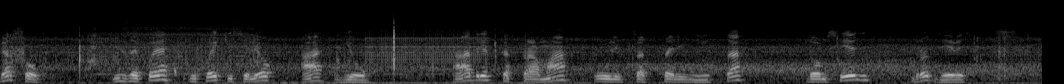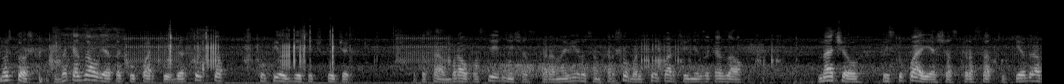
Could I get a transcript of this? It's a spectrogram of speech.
горшок. ИЗП ИП Киселев АЮ. Адрес Кострома, улица Талиниста, дом 7, дробь 9. Ну что ж, заказал я такую партию горшочков, купил 10 штучек. Это сам брал последние сейчас с коронавирусом. Хорошо, большую партию не заказал. Начал, приступаю я сейчас к рассадке кедров.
